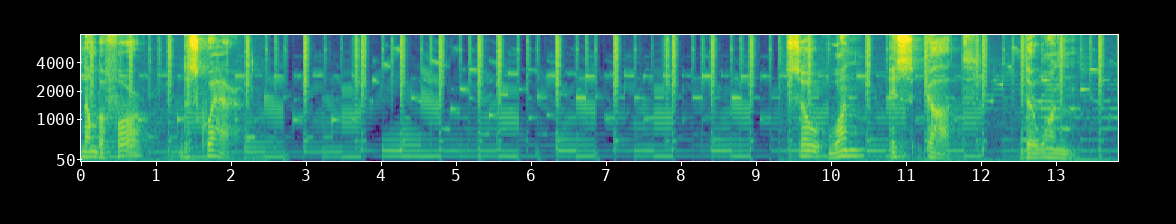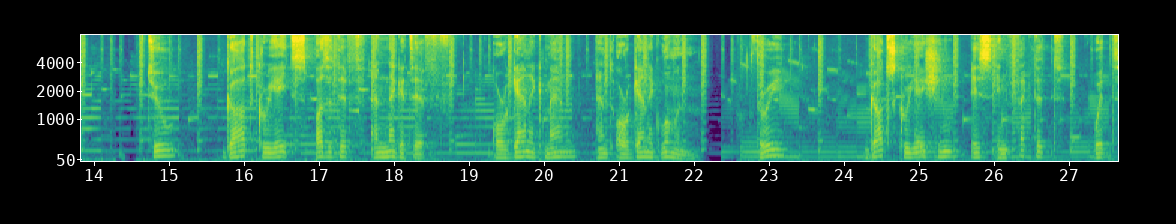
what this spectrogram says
Number four, the square. So one is God, the one. Two, God creates positive and negative, organic man and organic woman. Three, God's creation is infected with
